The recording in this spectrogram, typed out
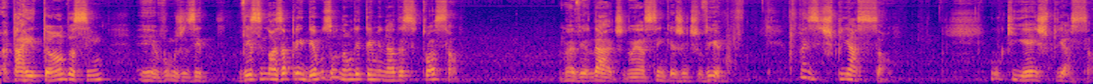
acarretando assim, é, vamos dizer, ver se nós aprendemos ou não determinada situação. Não é verdade? Não é assim que a gente vê? Mas expiação. O que é expiação?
